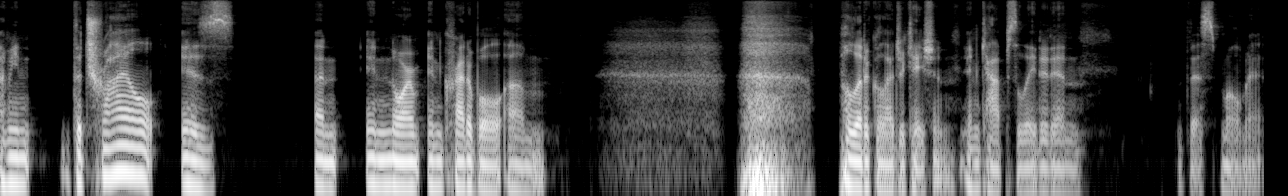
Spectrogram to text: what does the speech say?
I mean, the trial is an enorm incredible um political education encapsulated in this moment.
